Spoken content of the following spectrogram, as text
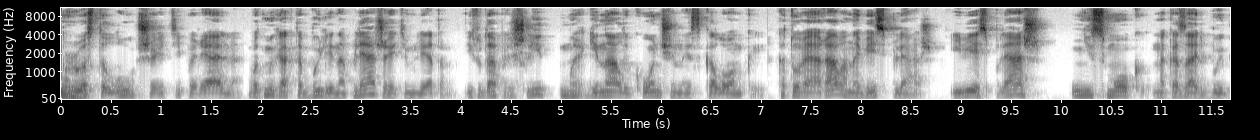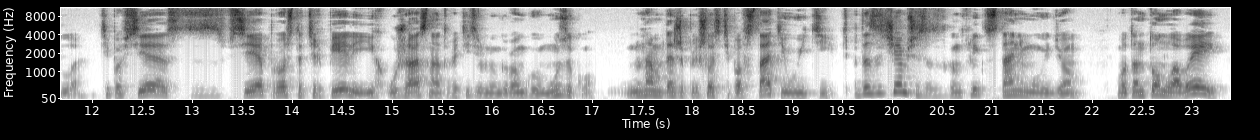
просто лучшее, типа, реально. Вот мы как-то были на пляже этим летом, и туда пришли маргиналы конченые с колонкой, которая орала на весь пляж. И весь пляж не смог наказать быдло. Типа все, все просто терпели их ужасно отвратительную громкую музыку. Нам даже пришлось типа встать и уйти. Типа да зачем сейчас этот конфликт, встанем и уйдем. Вот Антон Лавей,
